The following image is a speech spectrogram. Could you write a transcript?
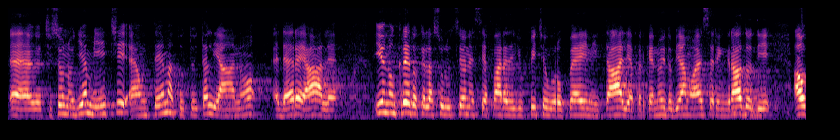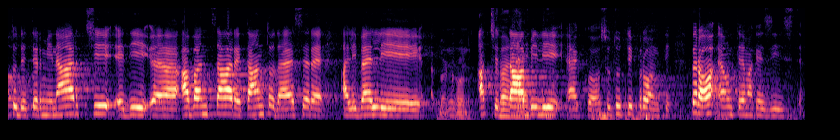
eh, ci sono gli amici, è un tema tutto italiano ed è reale. Io non credo che la soluzione sia fare degli uffici europei in Italia perché noi dobbiamo essere in grado di autodeterminarci e di eh, avanzare tanto da essere a livelli mh, accettabili ecco, su tutti i fronti, però è un tema che esiste.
